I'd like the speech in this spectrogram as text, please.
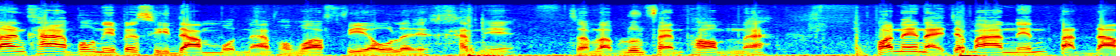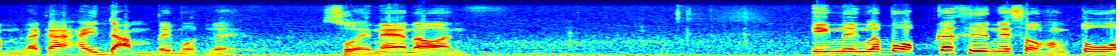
ด้านข้างพวกนี้เป็นสีดำหมดนะ ผมว่าเฟี้ยวเลยคันนี้สำหรับรุ่นแฟนทอมนะ เพราะไหนๆจะมาเน้นตัดดำแล้วก็ให้ดำไปหมดเลย สวยแน่นอน อีกหนึ่งระบบก็คือในส่วนของตัว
